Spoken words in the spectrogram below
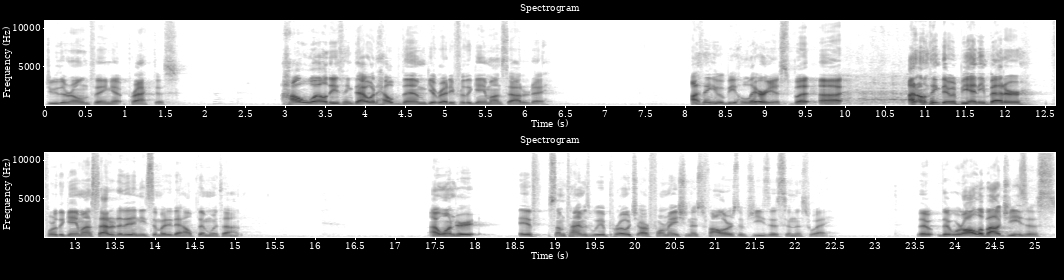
do their own thing at practice. How well do you think that would help them get ready for the game on Saturday? I think it would be hilarious, but uh, I don't think they would be any better for the game on Saturday. They need somebody to help them with that. I wonder if sometimes we approach our formation as followers of Jesus in this way that, that we're all about Jesus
